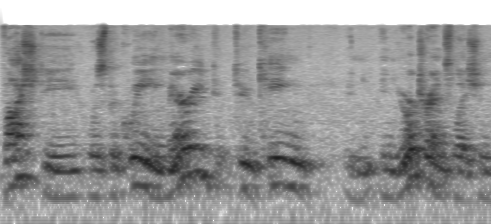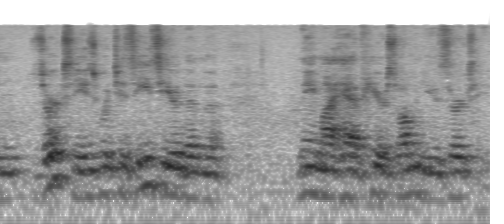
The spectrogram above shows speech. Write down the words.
Vashti was the queen, married to King, in, in your translation, Xerxes, which is easier than the name I have here, so I'm gonna use Xerxes,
